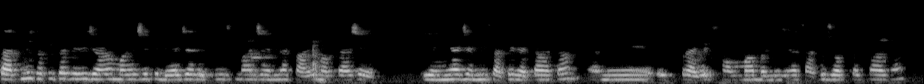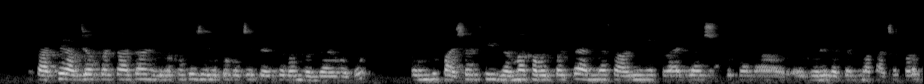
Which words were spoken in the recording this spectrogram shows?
પ્રાથમિક હકીકત એવી જાણવા મળે છે કે બે હજાર એકવીસમાં જે એમના સારી મમતા છે, એ અહીંયા જ એમની સાથે રહેતા હતા અને એક પ્રાઇવેટ ફોર્મમાં બંને જણા સાથે જોબ કરતા હતા. સાથે આવજાવ કરતા હતા અને એ વખતે જે લોકો વચ્ચે પ્રેમ સંબંધ બંધાયો હતો. પરંતુ પાછળથી ઘરમાં ખબર પડતા એમના સાળીને પ્રયાગરાજ પોતાના ઘરે વતનમાં પાછા પરત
